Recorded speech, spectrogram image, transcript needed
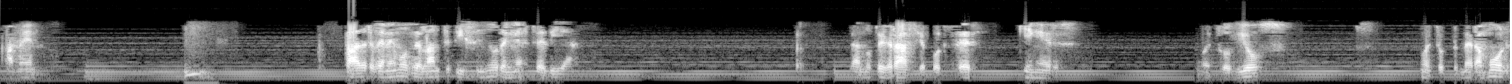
Amén. Padre, venimos delante de ti, Señor, en este día, dándote gracias por ser quien eres, nuestro Dios, nuestro primer amor,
